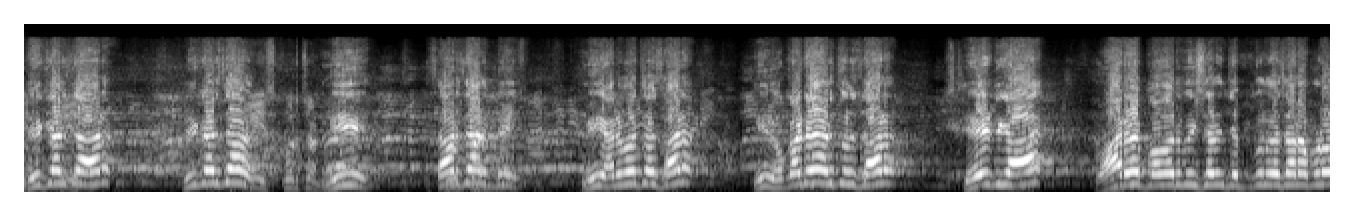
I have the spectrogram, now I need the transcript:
Speaker sir speaker sir. మీ సార్ సార్ మీ మీ అనుమతి సార్. నేను ఒకటే అడుగుతున్నా సార్. స్టేట్గా వారే పవర్ మిషన్ అని చెప్పుకున్నా సార్ అప్పుడు.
